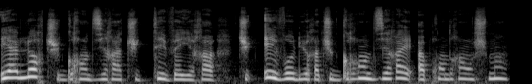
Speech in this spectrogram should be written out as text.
Et alors tu grandiras, tu t'éveilleras, tu évolueras, tu grandiras et apprendras en chemin.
